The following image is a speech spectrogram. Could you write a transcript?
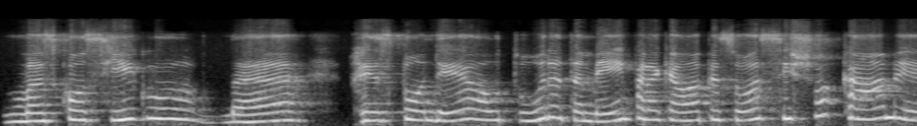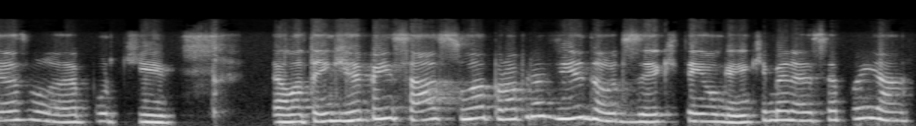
mas consigo, né, responder à altura também para aquela pessoa se chocar mesmo, né? Porque ela tem que repensar a sua própria vida ao dizer que tem alguém que merece apanhar,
